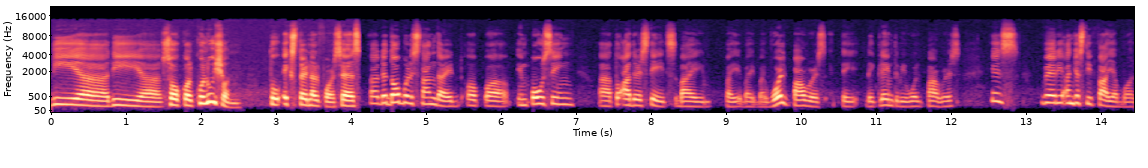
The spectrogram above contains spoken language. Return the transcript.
the, uh, the uh, so-called collusion to external forces. the double standard of imposing to other states by by, by, by world powers, they, they claim to be world powers, is very unjustifiable.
